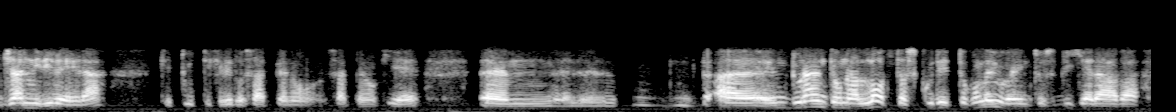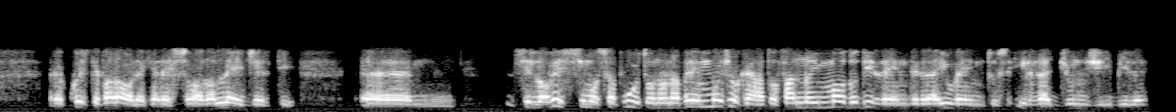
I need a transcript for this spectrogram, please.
Gianni Rivera, che tutti credo sappiano, sappiano chi è, ehm, eh, durante una lotta a scudetto con la Juventus dichiarava eh, queste parole che adesso vado a leggerti. Ehm, se lo avessimo saputo non avremmo giocato, fanno in modo di rendere la Juventus irraggiungibile.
